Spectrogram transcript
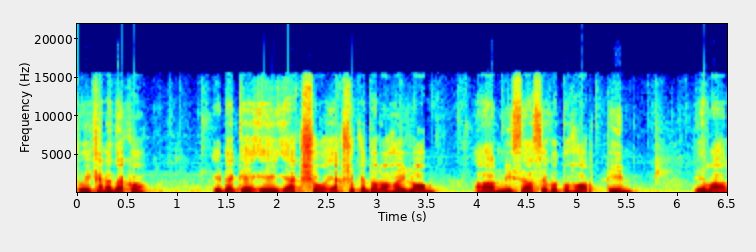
তো এখানে দেখো, এটাকে এই একশো, একশোকে ধরা হয় লব, আর নিচে আছে কত হর? তিন। এবার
